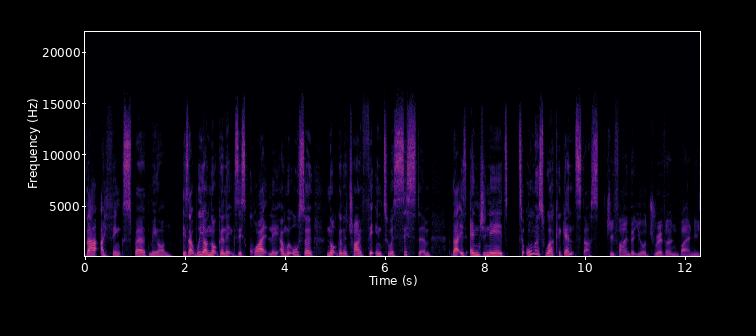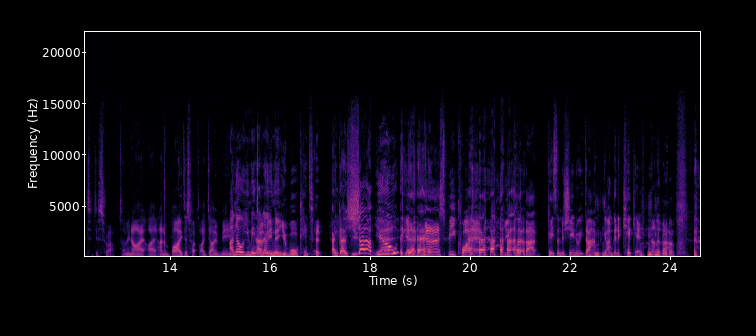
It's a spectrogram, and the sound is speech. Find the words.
that I think spurred me on is that we are not going to exist quietly and we're also not going to try and fit into a system that is engineered to almost work against us. Do you find that you're driven by a need to disrupt? I mean, I, I and by disrupt, I don't mean. I know what you mean, I don't know mean you that you walk into And go, "Shut up, yeah, you!" Yeah, nurse, be quiet. You put that piece of machinery down. I'm, I'm going to kick it. None of that.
